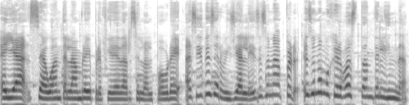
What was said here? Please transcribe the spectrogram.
ella se aguanta el hambre y prefiere dárselo al pobre. Así de serviciales. Es una, es una mujer bastante linda.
